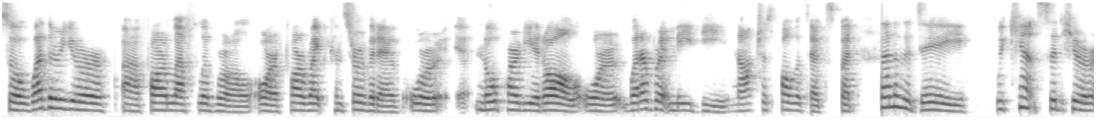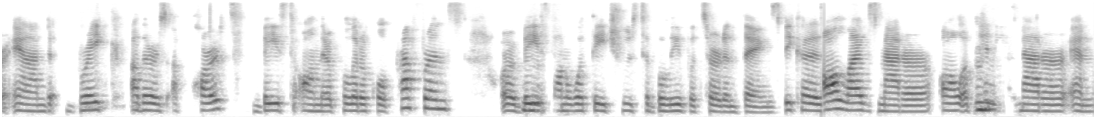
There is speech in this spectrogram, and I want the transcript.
So whether you're a far left liberal or a far right conservative or eh, no party at all or whatever it may be, not just politics, but at the end of the day, we can't sit here and break others apart based on their political preference or mm-hmm. based mm-hmm. on what they choose to believe with certain things because all lives matter, all mm-hmm. opinions mm-hmm. matter, and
